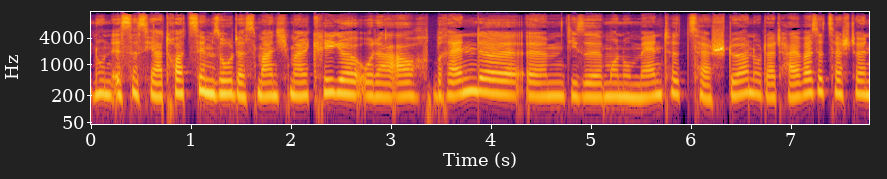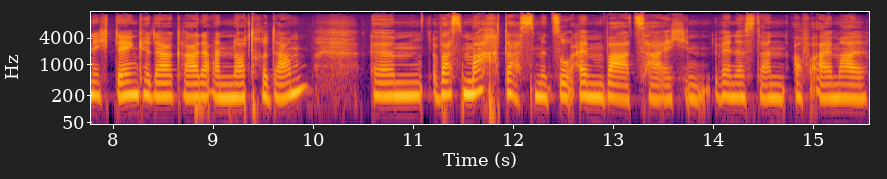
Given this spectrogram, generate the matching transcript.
Nun ist es ja trotzdem so, dass manchmal Kriege oder auch Brände ähm, diese Monumente zerstören oder teilweise zerstören. Ich denke da gerade an Notre Dame. Ähm, was macht das mit so einem Wahrzeichen, wenn es dann auf einmal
